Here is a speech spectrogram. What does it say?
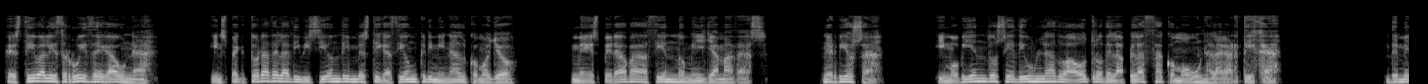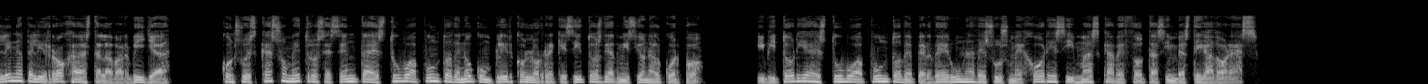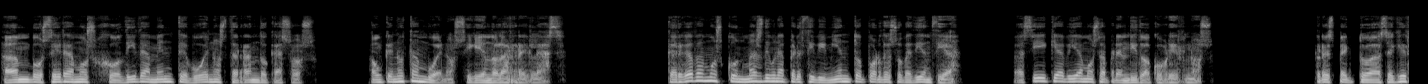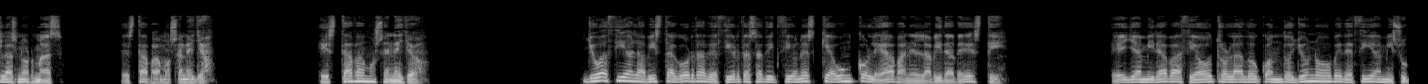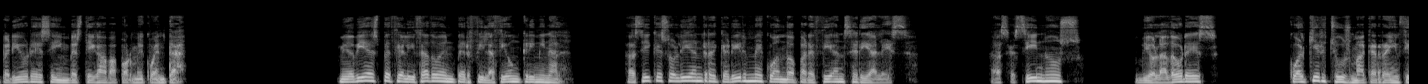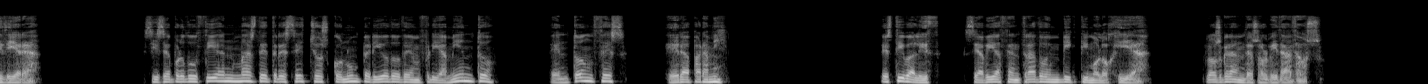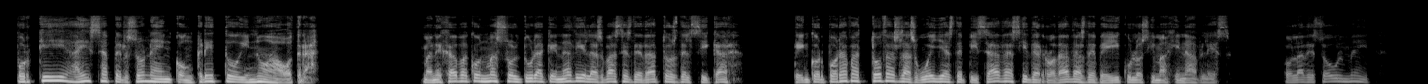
Estíbaliz Ruiz de Gauna, inspectora de la División de Investigación Criminal como yo, me esperaba haciendo mil llamadas nerviosa, y moviéndose de un lado a otro de la plaza como una lagartija. De melena pelirroja hasta la barbilla, con su escaso metro sesenta estuvo a punto de no cumplir con los requisitos de admisión al cuerpo, y Vitoria estuvo a punto de perder una de sus mejores y más cabezotas investigadoras. Ambos éramos jodidamente buenos cerrando casos, aunque no tan buenos siguiendo las reglas. Cargábamos con más de un apercibimiento por desobediencia, así que habíamos aprendido a cubrirnos. Respecto a seguir las normas, estábamos en ello. Estábamos en ello. Yo hacía la vista gorda de ciertas adicciones que aún coleaban en la vida de Esti. Ella miraba hacia otro lado cuando yo no obedecía a mis superiores e investigaba por mi cuenta. Me había especializado en perfilación criminal, así que solían requerirme cuando aparecían seriales. Asesinos, violadores, cualquier chusma que reincidiera. Si se producían más de tres hechos con un periodo de enfriamiento, entonces era para mí. Estíbaliz se había centrado en victimología, los grandes olvidados. ¿Por qué a esa persona en concreto y no a otra? Manejaba con más soltura que nadie las bases de datos del SICAR, que incorporaba todas las huellas de pisadas y de rodadas de vehículos imaginables o la de Soulmate,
